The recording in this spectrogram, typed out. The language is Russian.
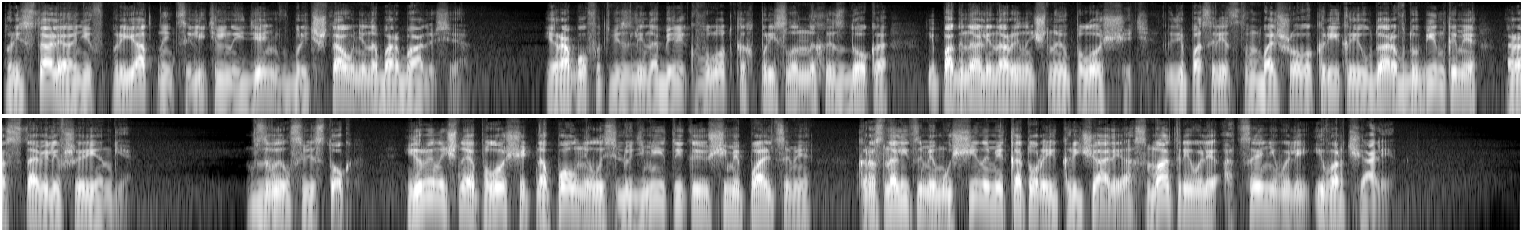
Пристали они в приятный целительный день в Бриджтауне на Барбадосе. И рабов отвезли на берег в лодках, присланных из дока, и погнали на рыночную площадь, где посредством большого крика и ударов дубинками расставили в шеренги. Взвыл свисток, и рыночная площадь наполнилась людьми, тыкающими пальцами, краснолицами мужчинами, которые кричали, осматривали, оценивали и ворчали.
